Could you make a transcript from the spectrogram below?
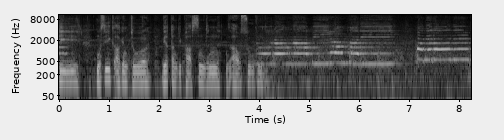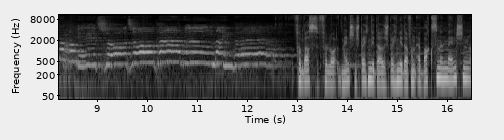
Die Musikagentur wird dann die passenden aussuchen. Von was für Menschen sprechen wir da? Also sprechen wir da von erwachsenen Menschen?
